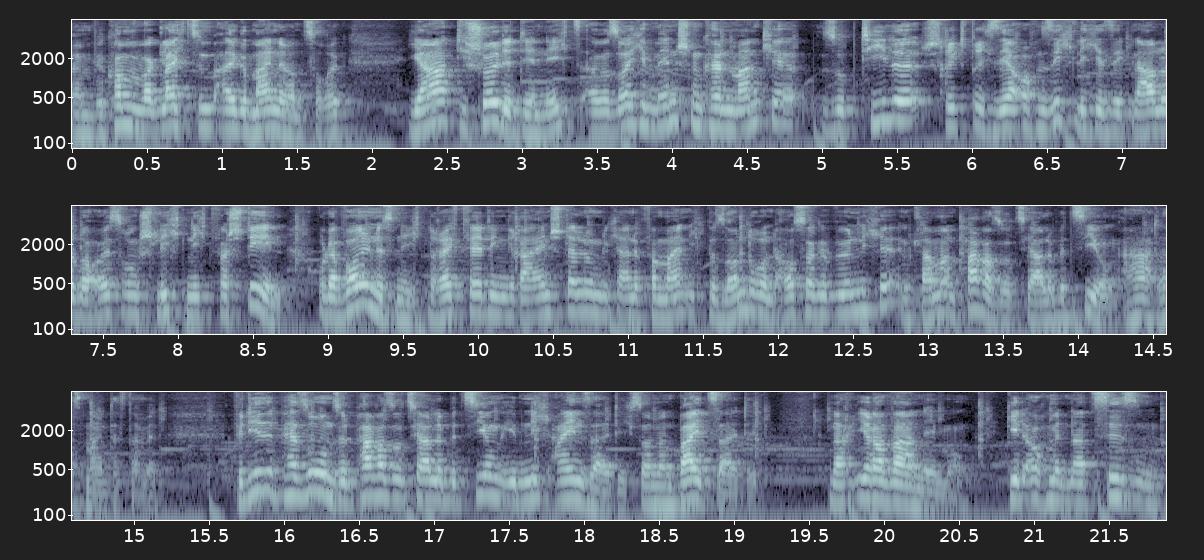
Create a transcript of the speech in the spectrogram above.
Ähm, wir kommen aber gleich zum Allgemeineren zurück ja, die schuldet dir nichts, aber solche Menschen können manche subtile, schrägstrich sehr offensichtliche Signale oder Äußerungen schlicht nicht verstehen oder wollen es nicht und rechtfertigen ihre Einstellung durch eine vermeintlich besondere und außergewöhnliche, in Klammern parasoziale Beziehung. Ah, das meint es damit. Für diese Person sind parasoziale Beziehungen eben nicht einseitig, sondern beidseitig. Nach ihrer Wahrnehmung. Geht auch mit Narzissen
